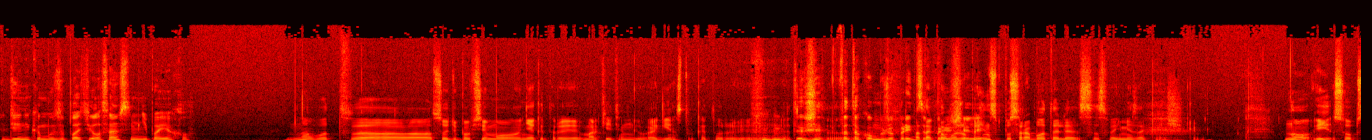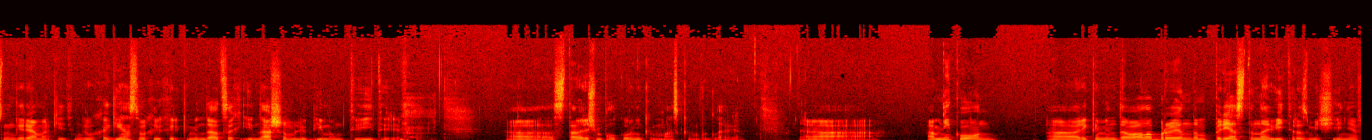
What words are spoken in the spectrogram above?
Денег ему заплатил, а сам с ним не поехал. Ну вот, э, судя по всему, некоторые маркетинговые агентства, которые этот, э, По такому же по принципу такому же принципу сработали со своими заказчиками. Ну и, собственно говоря, о маркетинговых агентствах, их рекомендациях и нашем любимом Твиттере а, с товарищем полковником Маском во главе. А, Амникон рекомендовала брендам приостановить размещение в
